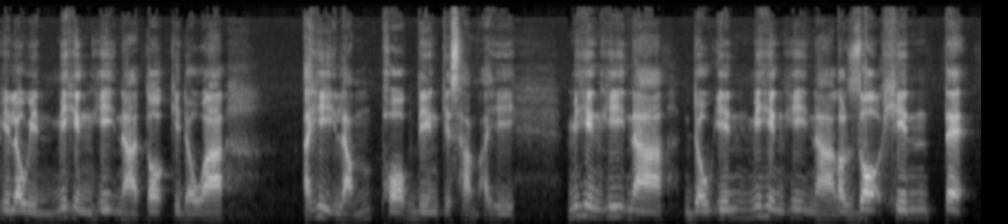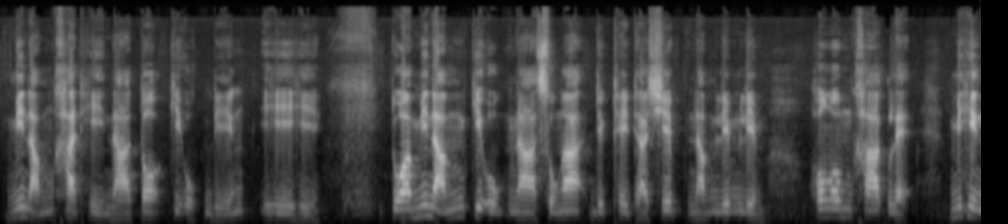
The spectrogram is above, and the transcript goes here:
ฮิโลวินมิหิงฮีนาโตกิโดวาอหิหลำพอกดิงกิสามอหีมิหิงฮีนาโดอินมิหิงฮีนาโจหินเต มินำขัดหีนาโตกิอุกดิงอีฮีตัวมินำกิอุกนาสุงะ dictatorship นำลิมลิมฮงอมคากเละมิหิง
